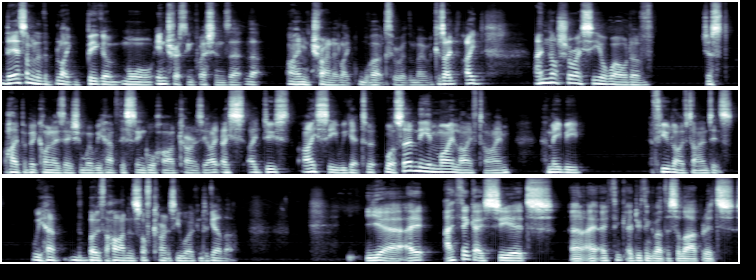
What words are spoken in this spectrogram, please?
they're some of the like bigger, more interesting questions that that I'm trying to like work through at the moment. Because I I I'm not sure I see a world of just hyper Bitcoinization where we have this single hard currency. I I do s- I see we get to well certainly in my lifetime and maybe a few lifetimes it's we have both a hard and soft currency working together. Yeah, I I think I see it. Uh, I, I think I do think about this a lot, but it's,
